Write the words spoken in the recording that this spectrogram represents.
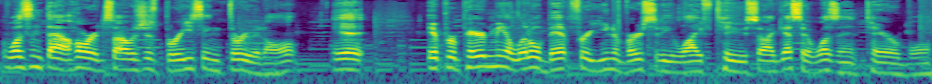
wasn't that hard, so I was just breezing through it all. It it prepared me a little bit for university life too, so I guess it wasn't terrible.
